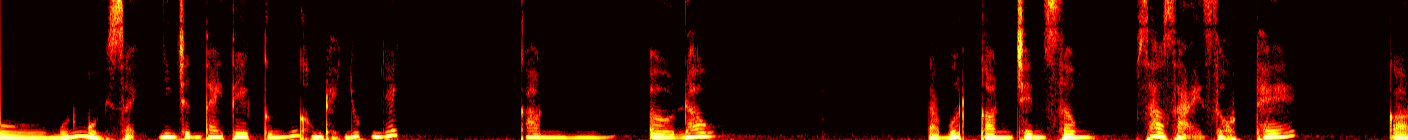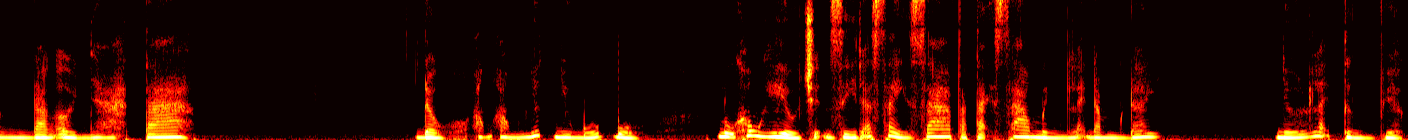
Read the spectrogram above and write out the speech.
Cô muốn ngồi dậy nhưng chân tay tê cứng không thể nhúc nhích. Con ở đâu? Ta vớt con trên sông, sao dại dột thế? Con đang ở nhà ta. Đầu ong ong nhức như búa bổ. Nụ không hiểu chuyện gì đã xảy ra và tại sao mình lại nằm đây. Nhớ lại từng việc,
